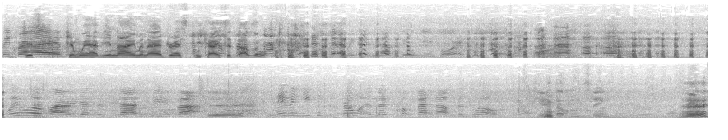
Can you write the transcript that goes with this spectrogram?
Be just- can we have your name and address in case it doesn't? We were worried it was about two, but yeah. even you can throw it and then pop back up as well. It doesn't sing. Huh?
